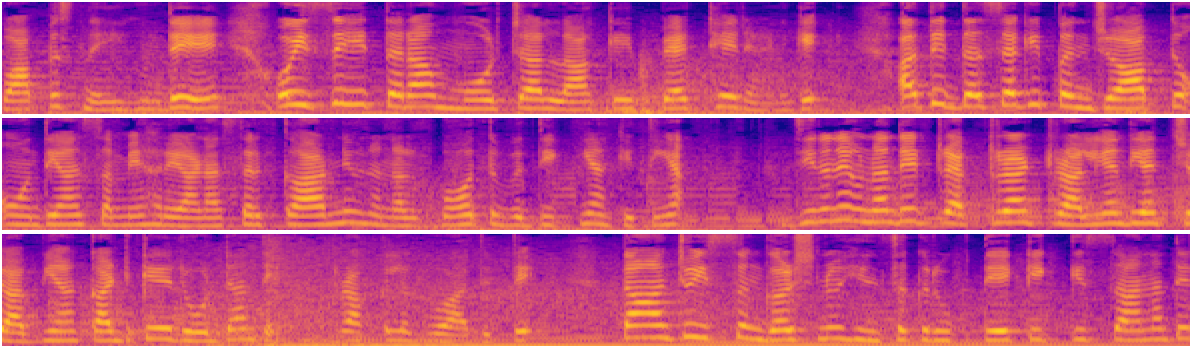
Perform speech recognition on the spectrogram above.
ਵਾਪਸ ਨਹੀਂ ਹੁੰਦੇ, ਉਹ ਇਸੇ ਹੀ ਤਰ੍ਹਾਂ ਮੋਰਚਾ ਲਾ ਕੇ ਬੈਠੇ ਰਹਿਣਗੇ। ਅਤੇ ਦੱਸਿਆ ਕਿ ਪੰਜਾਬ ਤੋਂ ਆਉਂਦਿਆਂ ਸਮੇਂ ਹਰਿਆਣਾ ਸਰਕਾਰ ਨੇ ਉਹਨਾਂ ਨਾਲ ਬਹੁਤ ਵਧੀਕੀਆਂ ਕੀਤੀਆਂ। ਜਿਨ੍ਹਾਂ ਨੇ ਉਹਨਾਂ ਦੇ ਟਰੈਕਟਰਾਂ, ਟਰਾਲੀਆਂ ਦੀਆਂ ਚਾਬੀਆਂ ਕੱਢ ਕੇ ਰੋਡਾਂ ਤੇ ਟਰੱਕ ਲਗਵਾ ਦਿੱਤੇ। ਤਾਂ ਜੋ ਇਸ ਸੰਘਰਸ਼ ਨੂੰ ਹਿੰਸਕ ਰੂਪ ਦੇ ਕੇ ਕਿਸਾਨਾਂ ਤੇ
